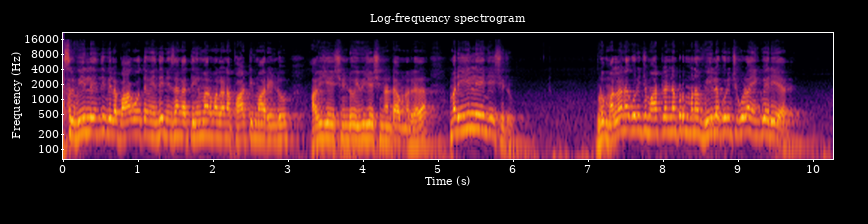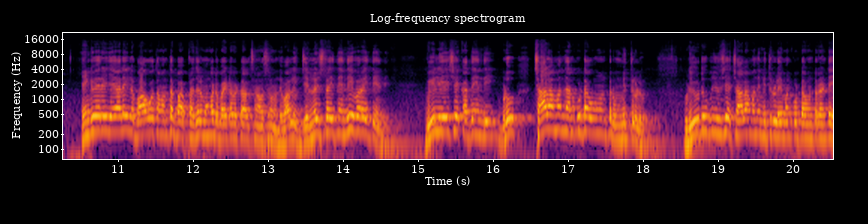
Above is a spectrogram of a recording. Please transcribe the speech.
అసలు వీళ్ళేంది వీళ్ళ భాగవతం ఏంది? నిజంగా తీర్మానం వలన పార్టీ మారిండు అవి చేసిండు ఇవి చేసిండు అంటా ఉన్నారు కదా. మరి వీళ్ళు ఏం చేసిర్రు? ఇప్పుడు మల్లన్న గురించి మాట్లాడినప్పుడు మనం వీళ్ళ గురించి కూడా ఎంక్వైరీ చేయాలి. ఎంక్వైరీ చేయాలి ఇలా భాగవతం అంతా ప్రజల ముంగట బయట పెట్టాల్సిన అవసరం ఉంది. వాళ్ళు జర్నలిస్ట్ అయితే ఏంది? ఎవరైతే ఏంది? వీళ్ళు చేసే కథ ఏంది? ఇప్పుడు చాలామంది అనుకుంటా ఉంటారు మిత్రులు. ఇప్పుడు యూట్యూబ్ చూసే చాలామంది మిత్రులు ఏమనుకుంటా ఉంటారంటే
